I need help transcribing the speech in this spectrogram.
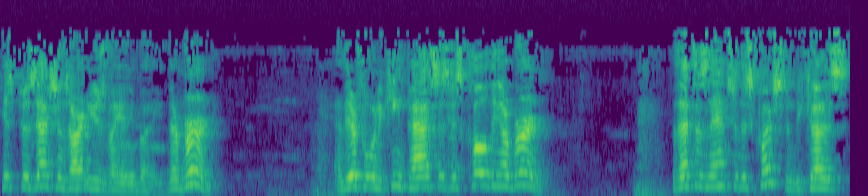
his possessions aren't used by anybody. They're burned. And therefore, when a king passes, his clothing are burned. But that doesn't answer this question because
